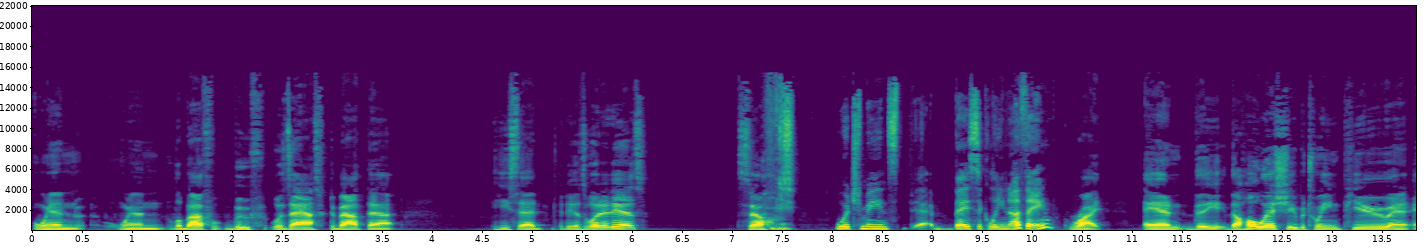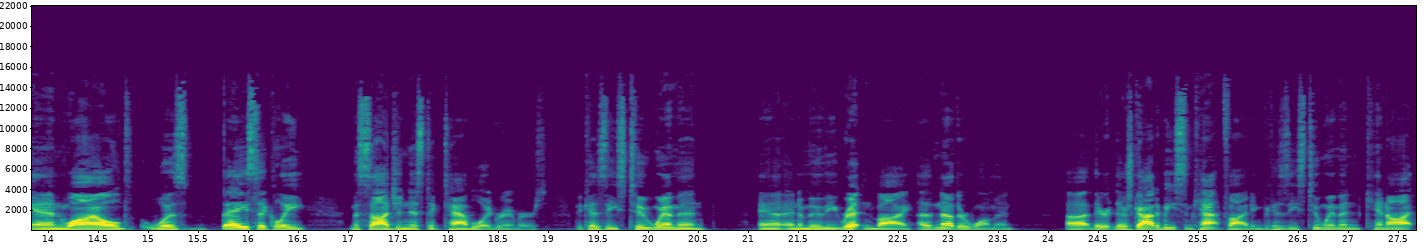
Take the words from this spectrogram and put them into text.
when when LaBeouf was asked about that, he said, "It is what it is." So, Which means uh, basically nothing. right. And the the whole issue between Pugh and, and Wilde was basically misogynistic tabloid rumors because these two women and, and a movie written by another woman, uh, there there's got to be some catfighting because these two women cannot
